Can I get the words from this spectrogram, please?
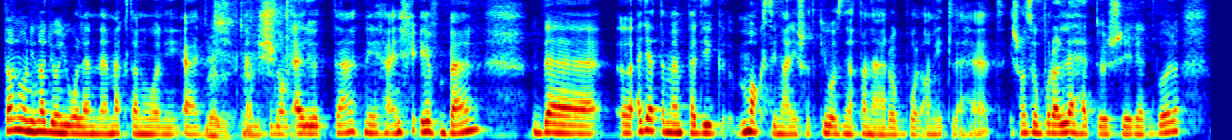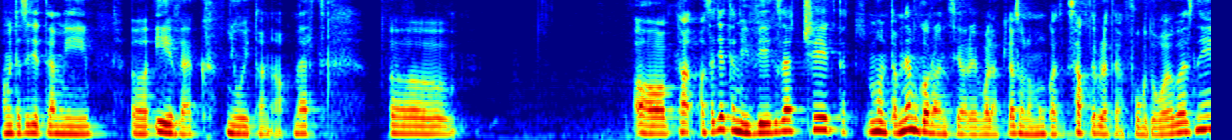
tanulni nagyon jó lenne megtanulni egy, előtte nem is. tudom, előtte, néhány évben, de egyetemen pedig maximálisat kihozni a tanárokból, amit lehet, és azokból a lehetőségekből, amit az egyetemi évek nyújtanak, mert a, az egyetemi végzettség, tehát mondtam, nem garancia arra, hogy valaki azon a munka szakterületen fog dolgozni,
